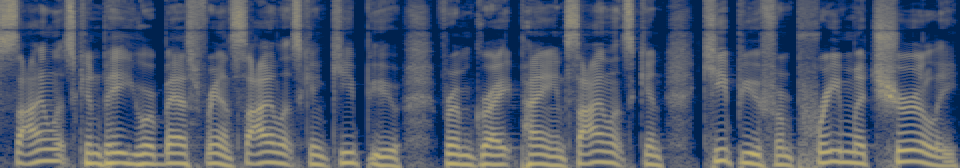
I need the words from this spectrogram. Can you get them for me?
Silence can be your best friend. Silence can keep you from great pain. Silence can keep you from prematurely,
